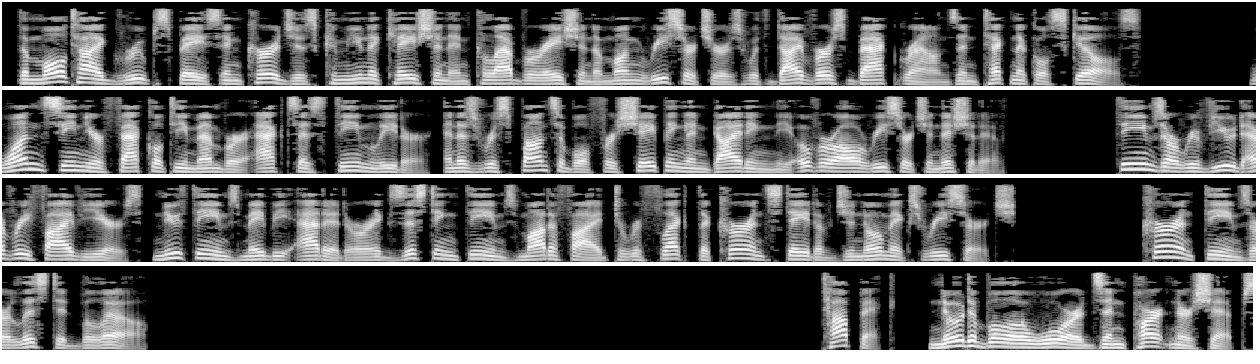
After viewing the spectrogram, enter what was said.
The multi-group space encourages communication and collaboration among researchers with diverse backgrounds and technical skills. One senior faculty member acts as theme leader, and is responsible for shaping and guiding the overall research initiative. Themes are reviewed every five years, new themes may be added or existing themes modified to reflect the current state of genomics research. Current themes are listed below. Notable awards and partnerships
